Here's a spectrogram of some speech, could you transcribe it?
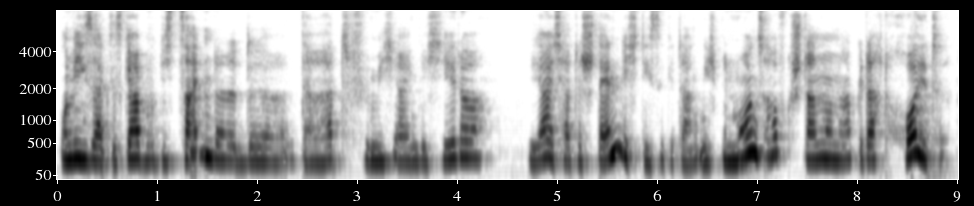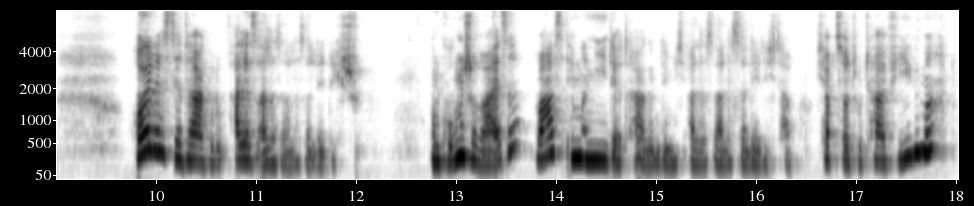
Und wie gesagt, es gab wirklich Zeiten, da, da, da hat für mich eigentlich jeder, ja, ich hatte ständig diese Gedanken. Ich bin morgens aufgestanden und habe gedacht, heute, heute ist der Tag, wo du alles, alles, alles erledigst. Und komischerweise war es immer nie der Tag, in dem ich alles, alles erledigt habe. Ich habe zwar total viel gemacht,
